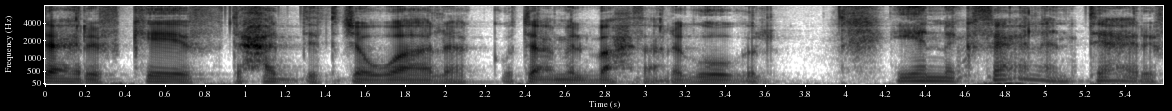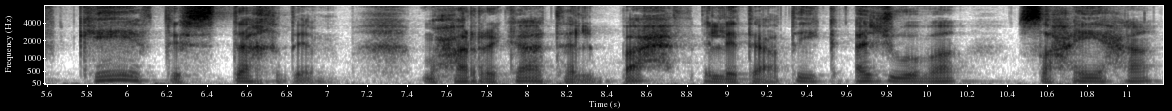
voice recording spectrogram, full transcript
تعرف كيف تحدث جوالك وتعمل بحث على جوجل؟ هي أنك فعلا تعرف كيف تستخدم محركات البحث اللي تعطيك أجوبة صحيحة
